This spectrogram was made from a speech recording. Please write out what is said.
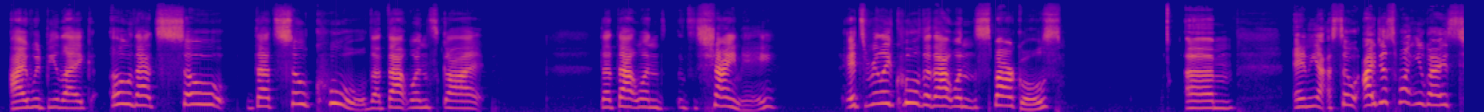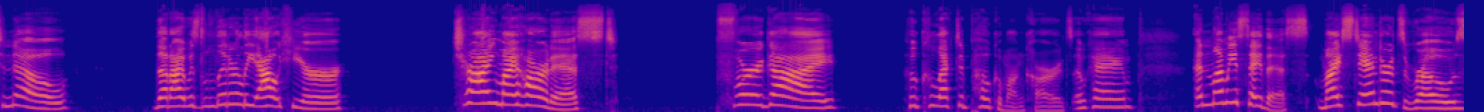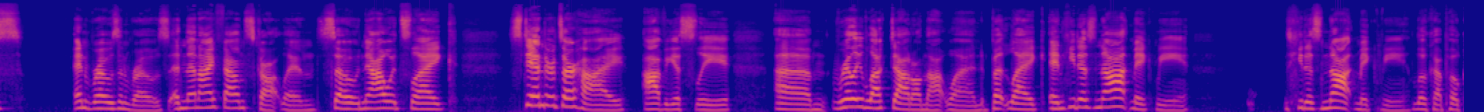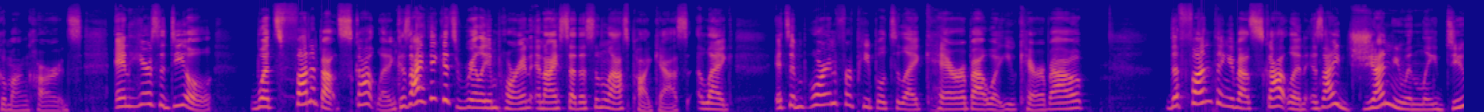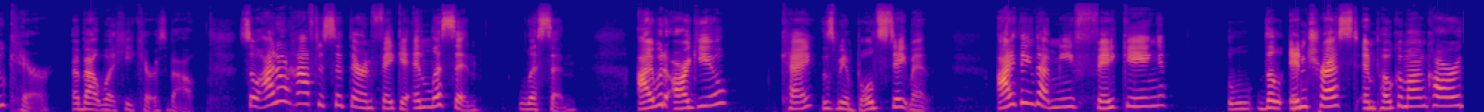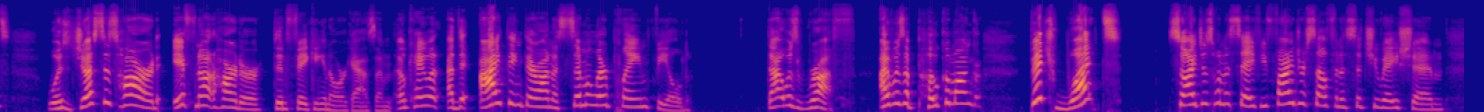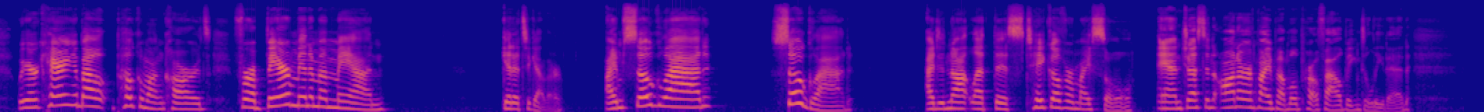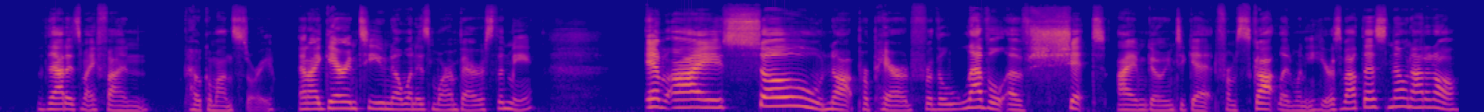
I would be like, "Oh, that's so that's so cool that that one's got that that one's shiny. It's really cool that that one sparkles." Um and yeah, so I just want you guys to know that I was literally out here trying my hardest for a guy who collected Pokemon cards, okay? And let me say this my standards rose and rose and rose. And then I found Scotland. So now it's like standards are high, obviously. Um, really lucked out on that one. But like, and he does not make me. He does not make me look up Pokemon cards. And here's the deal what's fun about Scotland, because I think it's really important, and I said this in the last podcast, like it's important for people to like care about what you care about. The fun thing about Scotland is I genuinely do care about what he cares about. So I don't have to sit there and fake it. And listen, listen. I would argue, okay, this would be a bold statement. I think that me faking the interest in Pokemon cards was just as hard, if not harder, than faking an orgasm. Okay, what uh, I think they're on a similar playing field. That was rough. I was a Pokemon. Bitch, what? So I just want to say if you find yourself in a situation where you're caring about Pokemon cards for a bare minimum man, get it together. I'm so glad, so glad I did not let this take over my soul. And just in honor of my Bumble profile being deleted, that is my fun Pokemon story. And I guarantee you, no one is more embarrassed than me. Am I so not prepared for the level of shit I'm going to get from Scotland when he hears about this? No, not at all.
